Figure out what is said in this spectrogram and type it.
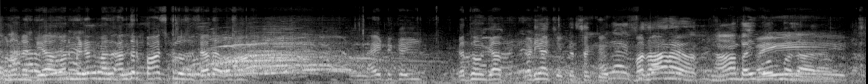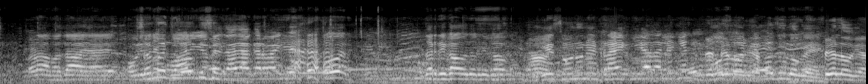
उन्होंने दिया। वन मिनट में अंदर पाँच किलो से ज़्यादा वज़न लाइट गई गधों की आप गाड़ियाँ चेक कर सकते हो। मज़ा आ रहा है? हाँ भाई बहुत मज़ा आ रहा है। बड़ा मज़ा आया है और समझ लो ज़्यादा करवाइए और उधर दिखाओ उधर दिखाओ। ये सोनू ने ट्राई किया था लेकिन फजूल हो गए। फेल हो गया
